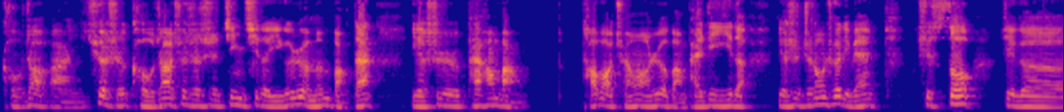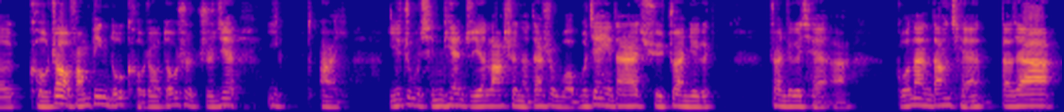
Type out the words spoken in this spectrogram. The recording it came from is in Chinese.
口罩啊！确实，口罩确实是近期的一个热门榜单，也是排行榜淘宝全网热榜排第一的，也是直通车里边去搜这个口罩防病毒口罩都是直接一啊一柱擎天直接拉升的。但是我不建议大家去赚这个赚这个钱啊！国难当前，大家。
